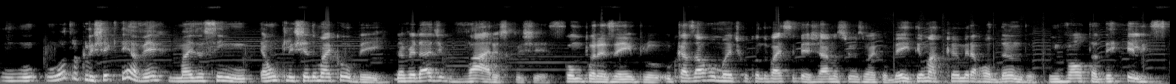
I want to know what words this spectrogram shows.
um, um outro clichê que tem a ver, mas assim, é um clichê do Michael Bay. Na verdade, vários clichês. Como, por exemplo, o casal romântico, quando vai se beijar nos filmes do Michael Bay, tem uma câmera rodando em volta deles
